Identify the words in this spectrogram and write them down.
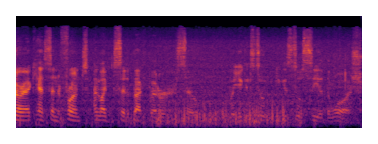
Sorry, I can't send the front. I like to set it back better, so but you can still you can still see it the wash.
